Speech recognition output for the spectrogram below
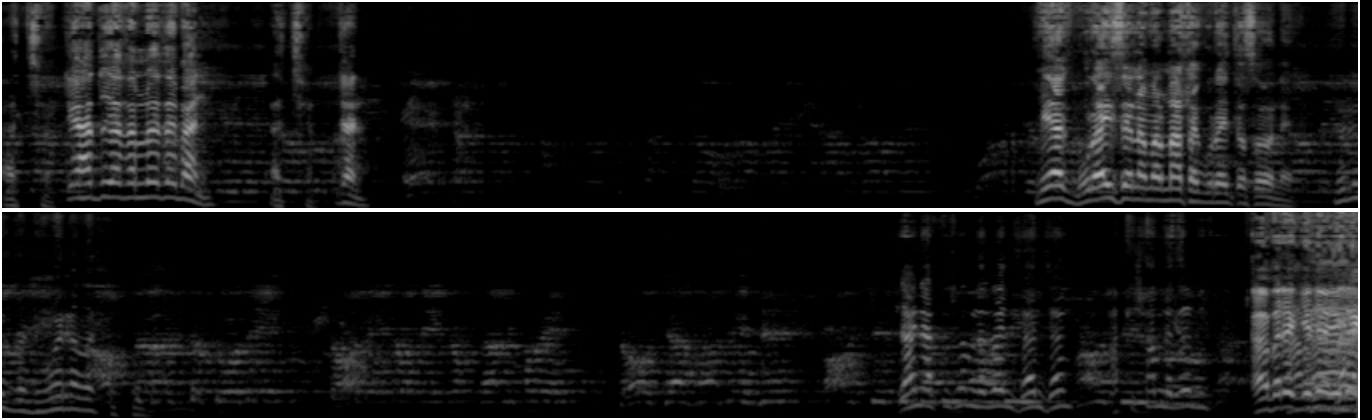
আচ্ছা। টেহা দুই হাজার লয়ে যাইবান। আচ্ছা। জান মিয়া ঘুরাইছেন আমার মাথা ঘুরাইতেছে অনেক। জান আপনি সামনে যান যান যান। আপনি সামনে যান। আরে ব্রেক এনে এনে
